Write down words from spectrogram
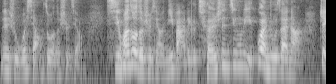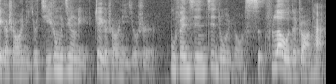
那是我想做的事情，喜欢做的事情。你把这个全身精力灌注在那儿，这个时候你就集中精力，这个时候你就是不分心，进入一种 flow 的状态，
